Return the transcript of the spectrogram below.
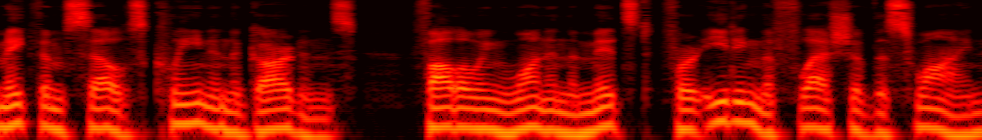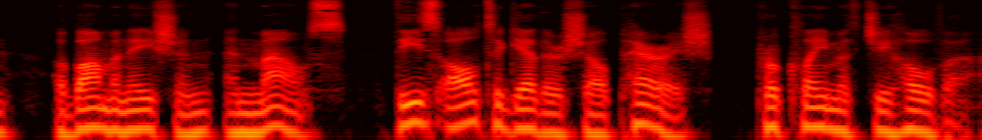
make themselves clean in the gardens, following one in the midst for eating the flesh of the swine, abomination and mouse, these altogether shall perish, proclaimeth Jehovah.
